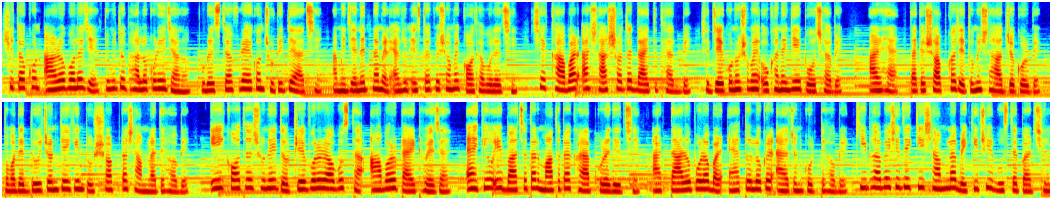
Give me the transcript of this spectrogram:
সে তখন আরও বলে যে, তুমি তো ভালো করেই জানো, পুরো স্টাফরা এখন ছুটিতে আছে। আমি জেনেট নামের একজন স্টাফের সঙ্গে কথা বলেছি। সে খাবার আর শ্বাসসজ্জার দায়িত্বে থাকবে। সে যে কোনো সময় ওখানে গিয়ে পৌঁছাবে। আর হ্যাঁ তাকে সব কাজে তুমি সাহায্য করবে। তোমাদের দুইজনকেই কিন্তু সবটা সামলাতে হবে। এই কথা শুনেই তো ট্রেভরের অবস্থা আবারও টাইট হয়ে যায়। একেও এই বাচ্চা তার মাথাটা খারাপ করে দিচ্ছে, আর তার উপর আবার এত লোকের আয়োজন করতে হবে। কীভাবে সে যে কি সামলাবে কিছুই বুঝতে পারছিল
